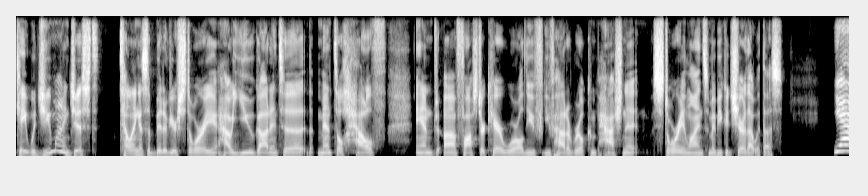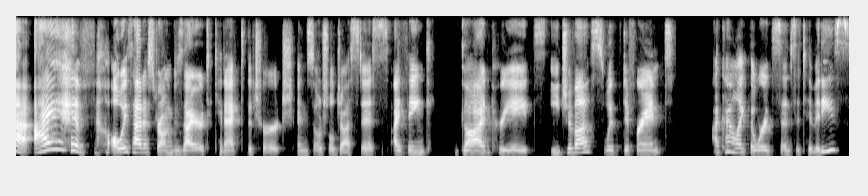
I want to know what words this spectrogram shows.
Kate, would you mind just telling us a bit of your story, how you got into mental health and uh, foster care world. You've you've had a real compassionate storyline, so maybe you could share that with us. Yeah, I have always had a strong desire to connect the church and social justice. I think God creates each of us with different, I kind of like the word sensitivities,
